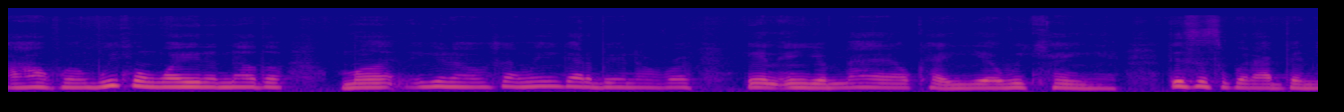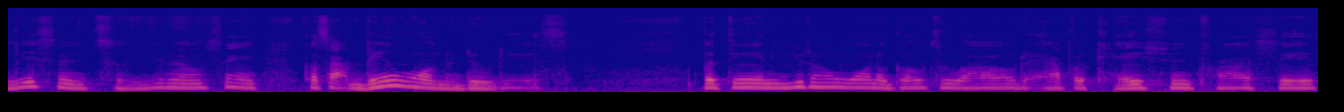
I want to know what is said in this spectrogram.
oh, well, we can wait another month, you know what I'm saying? We ain't got to be in, a, rush. in, in your mind, okay, yeah, we can. This is what I've been listening to, you know what I'm saying? Because I've been wanting to do this. But then you don't want to go through all the application process.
